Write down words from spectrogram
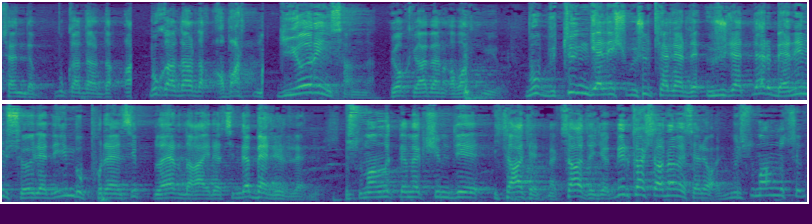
sen de bu kadar da bu kadar da abartma diyor insanlar. Yok ya ben abartmıyorum. Bu bütün gelişmiş ülkelerde ücretler benim söylediğim bu prensipler dairesinde belirlenir. Müslümanlık demek şimdi itaat etmek. Sadece birkaç tane mesele var. Müslümanlıksın.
